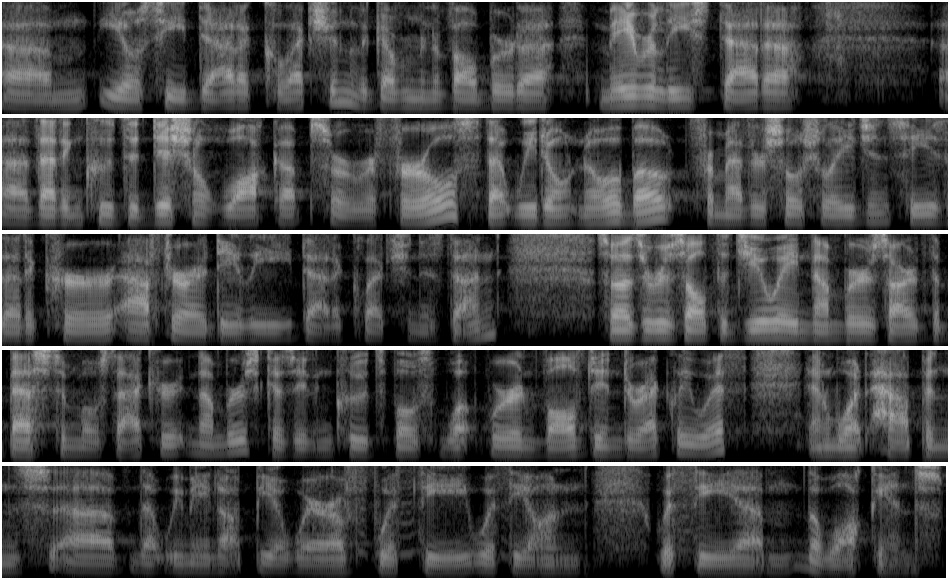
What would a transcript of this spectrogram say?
um, EOC data collection. The Government of Alberta may release data uh, that includes additional walk-ups or referrals that we don't know about from other social agencies that occur after our daily data collection is done. So as a result, the GOA numbers are the best and most accurate numbers because it includes both what we're involved in directly with and what happens uh, that we may not be aware of with the with the on with the um, the walk-ins.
